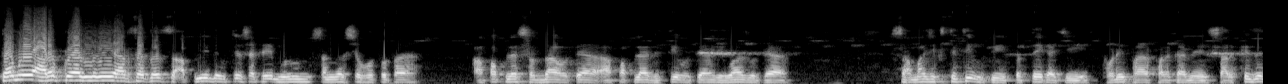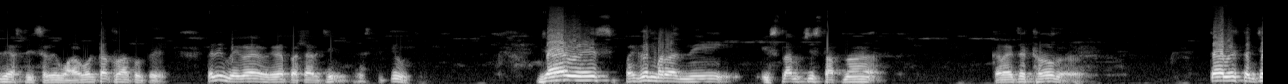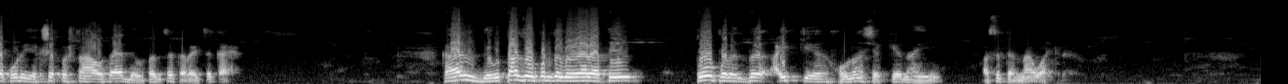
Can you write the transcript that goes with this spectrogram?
त्यामुळे अरब टोळ्यांमध्ये अर्थातच आपली देवतेसाठी म्हणून संघर्ष होत होता. आपापल्या श्रद्धा होत्या आपापल्या रीती होत्या रिवाज होत्या. सामाजिक स्थिती होती प्रत्येकाची. थोडीफार फरकाने सारखी जरी असली सगळे वाळवंटात राहत होते तरी वेगळ्या वेगळ्या प्रकारची स्थिती होती. ज्यावेळेस पैगंबरांनी इस्लामची स्थापना करायचं ठरवलं त्यावेळेस त्यांच्यापुढे यक्षप्रश्न हा होता देवतांचं करायचं काय? कारण देवता जोपर्यंत वेगळ्या राहतील तोपर्यंत ऐक्य होणं शक्य नाही असं त्यांना वाटलं.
